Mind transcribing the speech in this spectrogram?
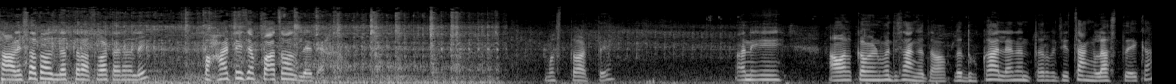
साडेसात वाजल्यात तर असं वाटायला आले पहाटेच्या पाच वाजल्या त्या. मस्त वाटते आणि आम्हाला कमेंटमध्ये सांगत जावं आपलं धुकं आल्यानंतर म्हणजे चांगलं असतं आहे का?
